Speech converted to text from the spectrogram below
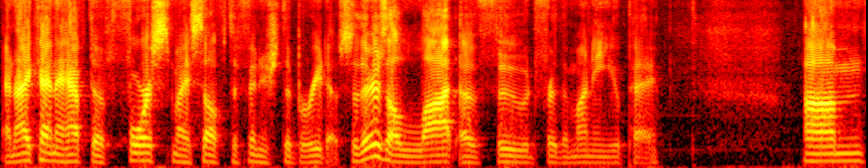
and I kind of have to force myself to finish the burrito. So there's a lot of food for the money you pay. Um,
